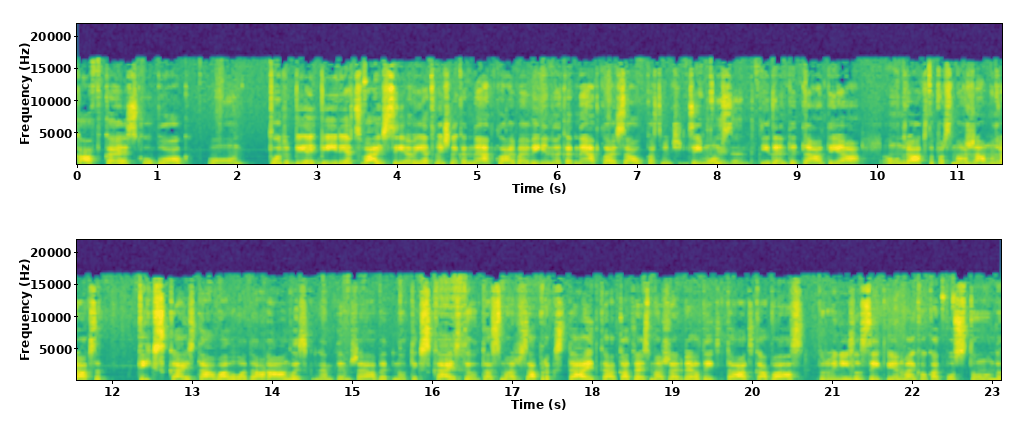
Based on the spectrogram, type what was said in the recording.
Kafka Esku blog. Un Tur bija vīrietis vai sieviete. Viņš nekad neatklāja, vai viņa nekad neatklāja savu, kas viņš ir dzimusi, identitāti. identitāti jā. Un raksta par smaržām, un raksta tik skaistā valodā, angliski gan, diemžēl, bet nu, tik skaisti un tās mažas apraksta tā, it kā katrai mažai ir veltīts tāds gabals. Tur viņi izlasīt vienu vai kaut kādu pusstundu.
